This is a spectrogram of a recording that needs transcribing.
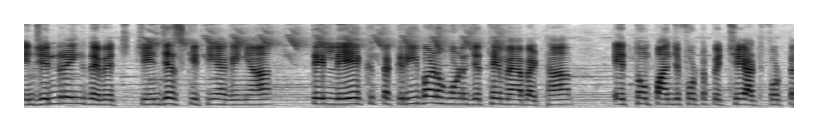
ਇੰਜੀਨੀਅਰਿੰਗ ਦੇ ਵਿੱਚ ਚੇਂਜਸ ਕੀਤੀਆਂ ਗਈਆਂ ਤੇ ਲੇਖ ਤਕਰੀਬਨ ਹੁਣ ਜਿੱਥੇ ਮੈਂ ਬੈਠਾ, ਇੱਥੋਂ 5 ਫੁੱਟ ਪਿੱਛੇ 8 ਫੁੱਟ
